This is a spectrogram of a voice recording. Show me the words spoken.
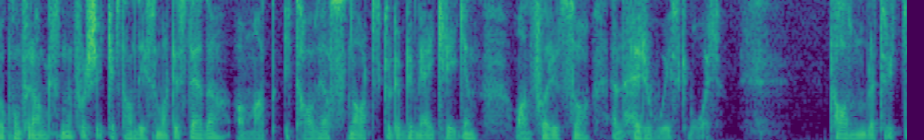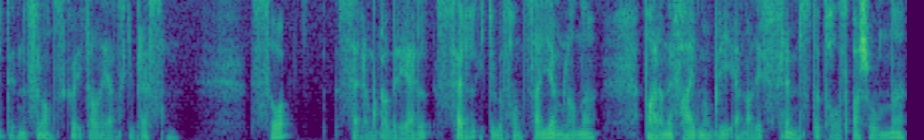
På konferansen forsikret han de som var til stede, om at Italia snart skulle bli med i krigen, og han forutså en heroisk vår. Talen ble trykket i den franske og italienske pressen. Så selv om Gabriel selv ikke befant seg i hjemlandet, var han i ferd med å bli en av de fremste talspersonene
